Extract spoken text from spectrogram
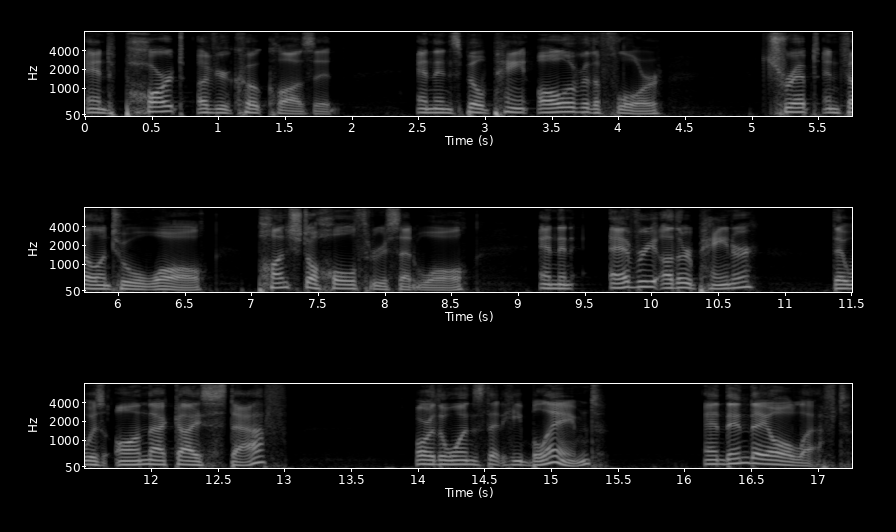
and part of your coat closet and then spilled paint all over the floor, tripped and fell into a wall, punched a hole through said wall, and then every other painter that was on that guy's staff are the ones that he blamed, and then they all left.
